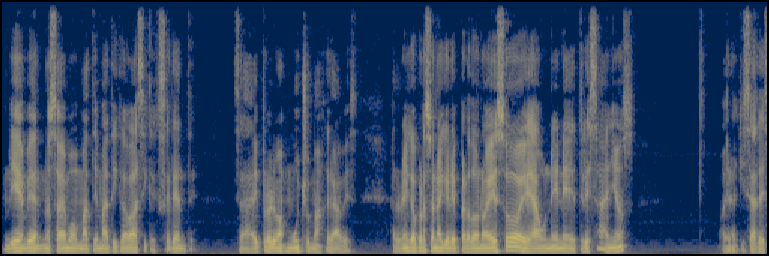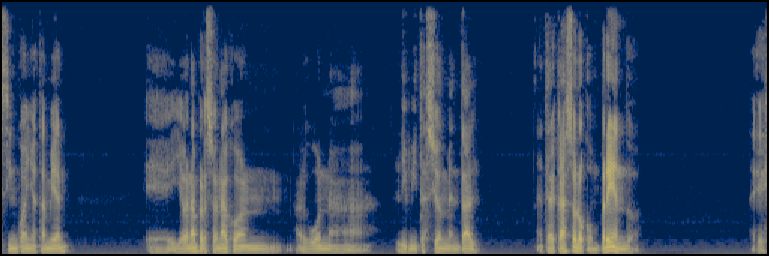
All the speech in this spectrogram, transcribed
Bien, bien, no sabemos matemática básica, excelente. O sea, hay problemas mucho más graves. la única persona que le perdono eso es a un nene de 3 años. Bueno, quizás de 5 años también. Eh, y a una persona con alguna limitación mental. En tal caso lo comprendo. Eh,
